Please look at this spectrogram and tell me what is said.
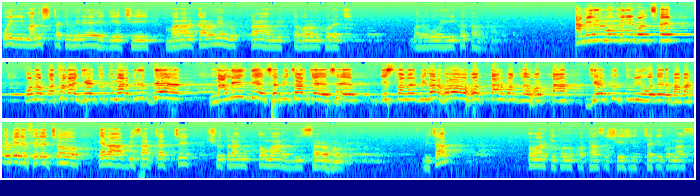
ওই মানুষটাকে মেরে দিয়েছি। মারার কারণে লোকটা মৃত্যুবরণ করেছে। বলে, ও, এই কথা আমিরুল মুমিনিন বলছে, কোনো কথা নাই, যেহেতু তোমার বিরুদ্ধে নালিশ দিয়েছে, বিচার চেয়েছে ইসলামের বিধান হলো হত্যার বদলে হত্যা। যেহেতু তুমি ওদের বাবাকে মেরে ফেলেছ, এরা বিচার চাচ্ছে, সুতরাং তোমার বিচার হবে। বিচার? তোমার কি কোনো কথা আছে? শেষ ইচ্ছা কি কোনো আছে?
